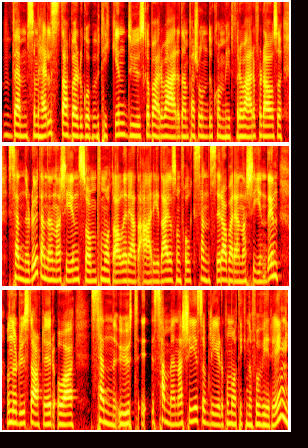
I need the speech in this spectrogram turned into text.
hvem som helst. Da. Bare du går på butikken, du skal bare være den personen du kom hit for å være. For da også sender du ut den energien som på en måte allerede er i deg, og som folk senser av bare energien din. Og når du starter å sende ut samme energi, så blir det på en måte ikke noe forvirring.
